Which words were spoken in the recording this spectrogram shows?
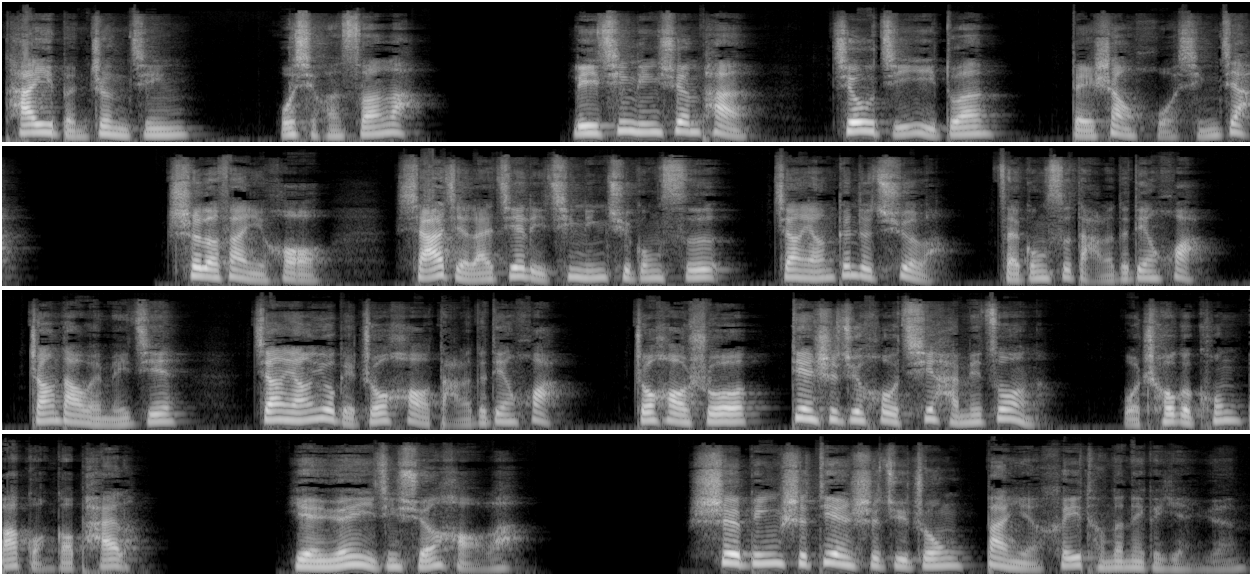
他一本正经，我喜欢酸辣。李青宁宣判，究极一端，得上火刑架。吃了饭以后，霞姐来接李青宁去公司。江阳跟着去了，在公司打了个电话，张大卫没接。江阳又给周浩打了个电话，周浩说电视剧后期还没做呢，我抽个空把广告拍了。演员已经选好了，士兵是电视剧中扮演黑藤的那个演员，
